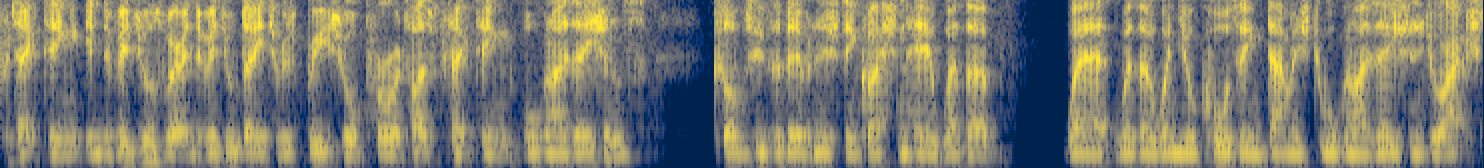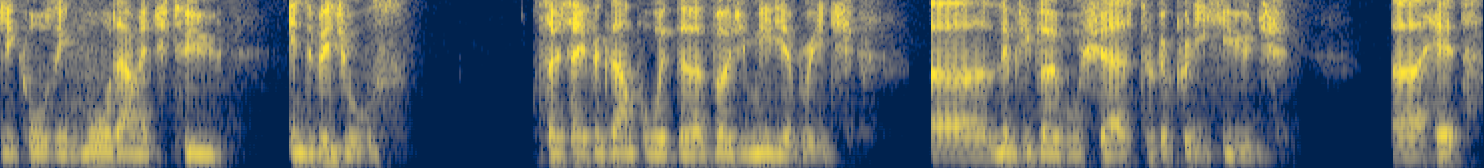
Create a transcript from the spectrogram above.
protecting individuals where individual data is breached or prioritize protecting organizations. Because obviously there's a bit of an interesting question here whether where whether when you're causing damage to organizations, you're actually causing more damage to individuals. So say for example with the Virgin Media breach, uh, Liberty Global shares took a pretty huge uh, hit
